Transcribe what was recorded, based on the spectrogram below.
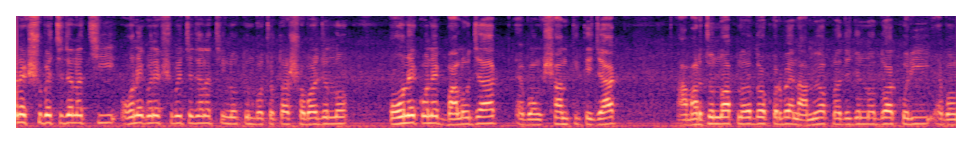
অনেক শুভেচ্ছা জানাচ্ছি, অনেক অনেক শুভেচ্ছা জানাচ্ছি। নতুন বছরটা সবার জন্য অনেক অনেক ভালো যাক এবং শান্তিতে যাক। আমার জন্য আপনারা দোয়া করবেন, আমিও আপনাদের জন্য দোয়া করি এবং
